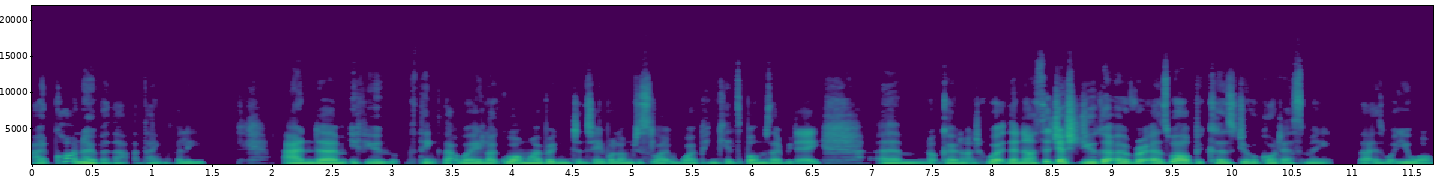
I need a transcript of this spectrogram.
I've gotten over that, thankfully. And um, if you think that way, like what am I bringing to the table? I'm just like wiping kids' bombs every day, um, not going out to work. Then I suggest you get over it as well because you're a goddess, mate. That is what you are.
